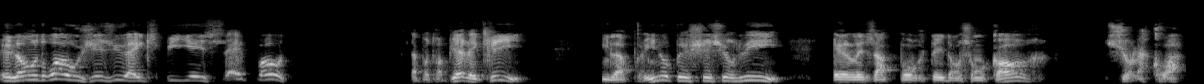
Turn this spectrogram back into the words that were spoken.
est l'endroit où Jésus a expié ses fautes. L'apôtre Pierre écrit, Il a pris nos péchés sur lui et les a portés dans son corps sur la croix.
